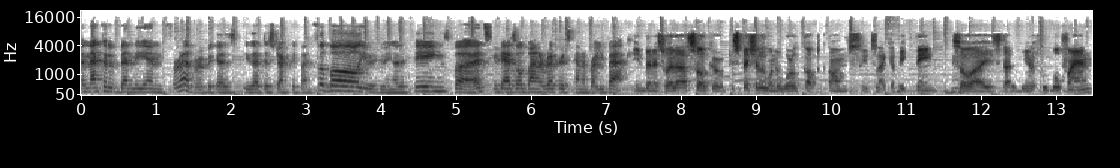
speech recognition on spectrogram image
And that could have been the end forever because you got distracted by football, you were doing other things, but your dad's old vinyl records kind of brought you back. In Venezuela, soccer, especially when the World Cup comes, it's like a big thing. Mm-hmm. So I started being a football fan.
